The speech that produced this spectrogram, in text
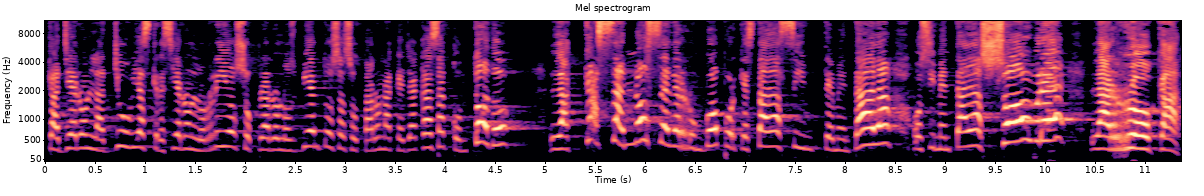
Cayeron las lluvias, crecieron los ríos, soplaron los vientos, azotaron aquella casa. Con todo, la casa no se derrumbó porque estaba cimentada o cimentada sobre la roca.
